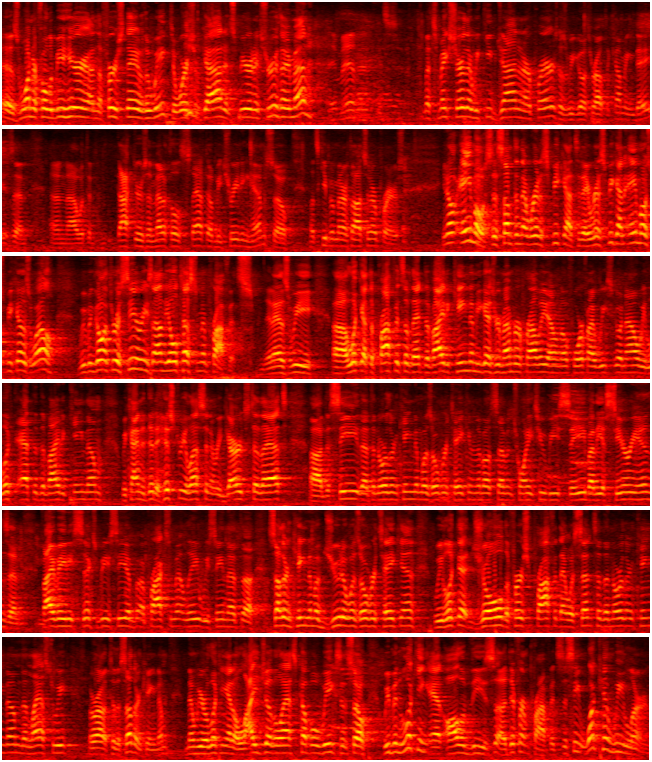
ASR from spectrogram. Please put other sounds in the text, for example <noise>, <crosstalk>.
It is wonderful to be here on the first day of the week to worship God in spirit and truth. Amen. Amen. Let's make sure that we keep John in our prayers as we go throughout the coming days and, and uh, with the doctors and medical staff that will be treating him. So let's keep him in our thoughts and our prayers. You know, Amos is something that we're going to speak on today. We're going to speak on Amos because, well, we've been going through a series on the Old Testament prophets. And as we uh, look at the prophets of that divided kingdom, you guys remember probably, I don't know, four or five weeks ago now, we looked at the divided kingdom. We kind of did a history lesson in regards to that uh, to see that the northern kingdom was overtaken in about 722 BC by the Assyrians and 586 BC approximately. We've seen that the southern kingdom of Judah was overtaken. We looked at Joel, the first prophet that was sent to the northern kingdom. Then last week, or uh, to the southern kingdom. And then we were looking at Elijah the last couple of weeks. And so we've been looking at all of these uh, different prophets to see what can we learn.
